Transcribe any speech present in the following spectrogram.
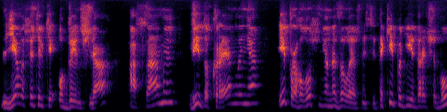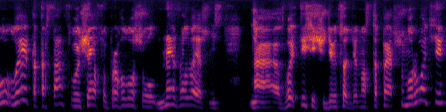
є лише тільки один шлях, а саме відокремлення і проголошення незалежності. Такі події, до речі, були. Татарстан свого часу проголошував незалежність в 1991 році.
